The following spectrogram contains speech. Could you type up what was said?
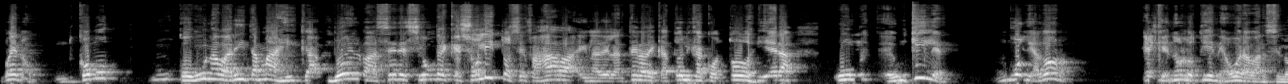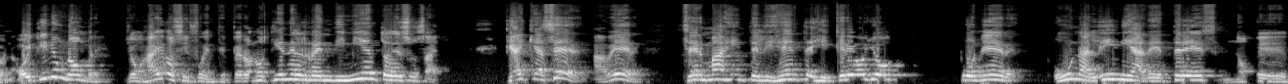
Bueno, ¿cómo con una varita mágica vuelva a ser ese hombre que solito se fajaba en la delantera de Católica con todos y era un, eh, un killer, un goleador, el que no lo tiene ahora Barcelona. Hoy tiene un nombre, John Jairo Cifuente, pero no tiene el rendimiento de esos años. ¿Qué hay que hacer? A ver, ser más inteligentes y creo yo poner una línea de tres, no, eh,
